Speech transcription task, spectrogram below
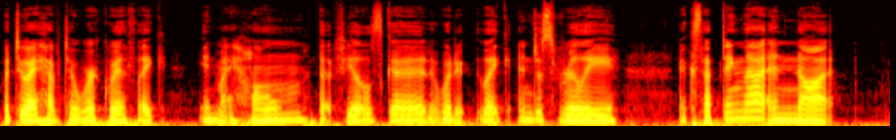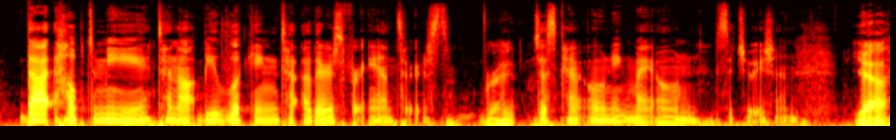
What do I have to work with like in my home that feels good? What do, like and just really accepting that and not that helped me to not be looking to others for answers. right. Just kind of owning my own situation. Yeah,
